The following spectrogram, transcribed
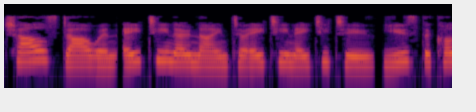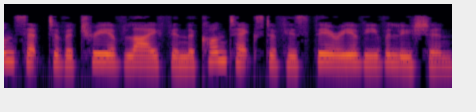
Charles Darwin (1809–1882) used the concept of a tree of life in the context of his theory of evolution.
